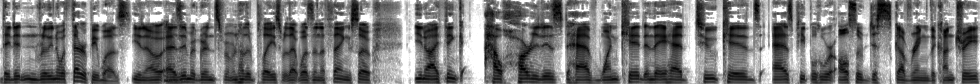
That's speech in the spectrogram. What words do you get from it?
they didn't really know what therapy was, you know, as immigrants from another place where that wasn't a thing. So, you know, I think how hard it is to have one kid and they had two kids as people who were also discovering the country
